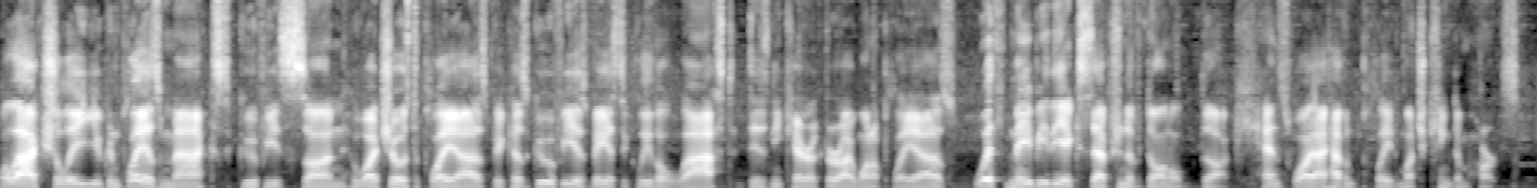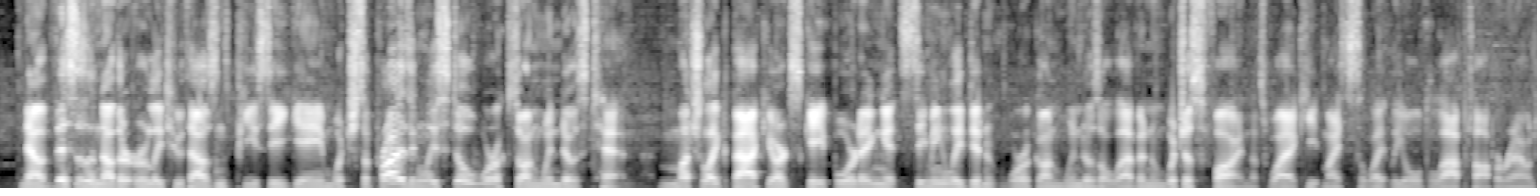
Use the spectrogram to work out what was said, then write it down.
Well, actually, you can play as Max, Goofy's son, who I chose to play as because Goofy is basically the last Disney character I want to play as, with maybe the exception of Donald Duck, hence why I haven't played much Kingdom Hearts. Now, this is another early 2000s PC game which surprisingly still works on Windows 10. Much like Backyard Skateboarding, it seemingly didn't work on Windows 11, which is fine, that's why I keep my slightly old laptop around.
